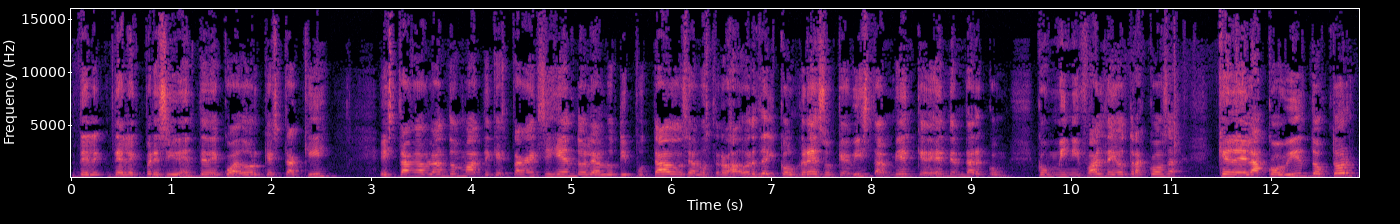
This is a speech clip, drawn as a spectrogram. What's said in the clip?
del, expresidente de Ecuador que está aquí, están hablando más de que están exigiéndole a los diputados y a los trabajadores del Congreso que vistan bien, que dejen de andar con, con minifalda y otras cosas, que de la COVID, doctor.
